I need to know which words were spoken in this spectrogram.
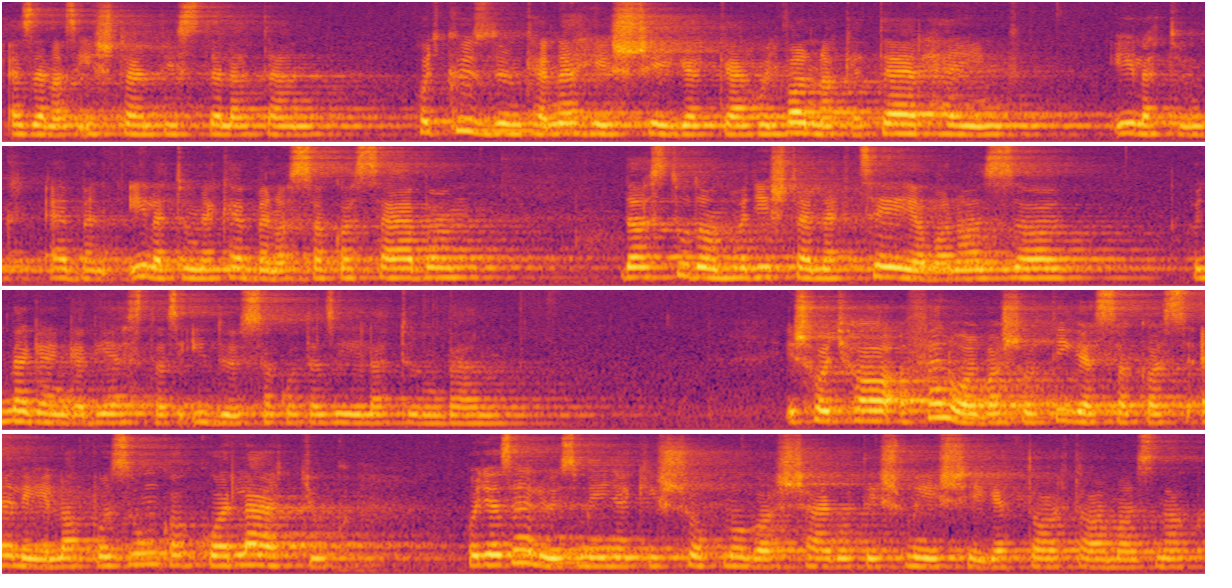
ezen az Isten tiszteleten, hogy küzdünk-e nehézségekkel, hogy vannak-e terheink életünk ebben, életünknek ebben a szakaszában, de azt tudom, hogy Istennek célja van azzal, hogy megengedi ezt az időszakot az életünkben. És hogyha a felolvasott ige szakasz elé lapozunk, akkor látjuk, hogy az előzmények is sok magasságot és mélységet tartalmaznak,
